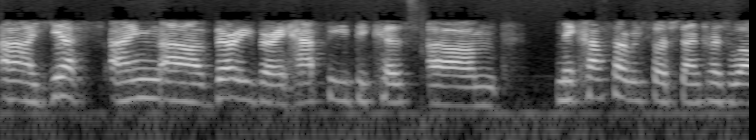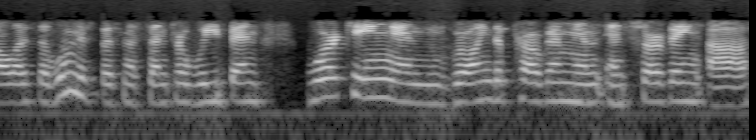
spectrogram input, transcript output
Uh, yes, I'm very, very happy because um, Mi Casa Resource Center, as well as the Women's Business Center, we've been working and growing the program and, and serving uh,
